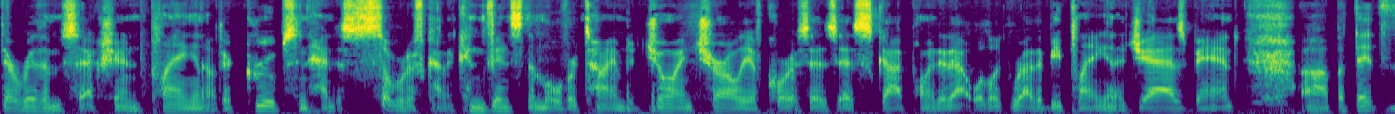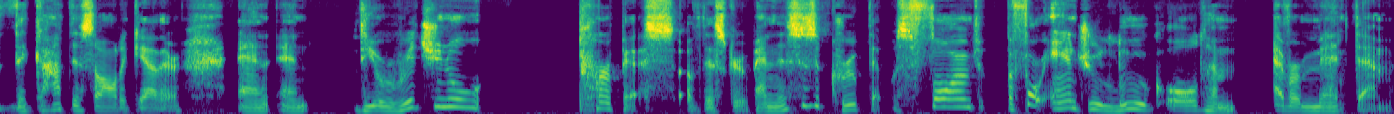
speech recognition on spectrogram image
their rhythm section playing in other groups and had to sort of kind of convince them over time to join. Charlie, of course, as, as Scott pointed out, would rather be playing in a jazz band. Uh, but they, they got this all together and, and the original purpose of this group, and this is a group that was formed before Andrew Loog Oldham ever met them.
